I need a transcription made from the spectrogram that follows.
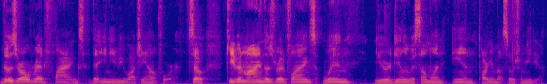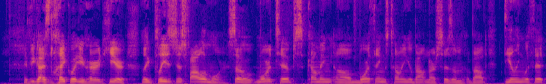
Those are all red flags that you need to be watching out for. So keep in mind those red flags when you're dealing with someone and talking about social media. If you guys like what you heard here, like please just follow more. So more tips coming, uh, more things coming about narcissism, about dealing with it.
